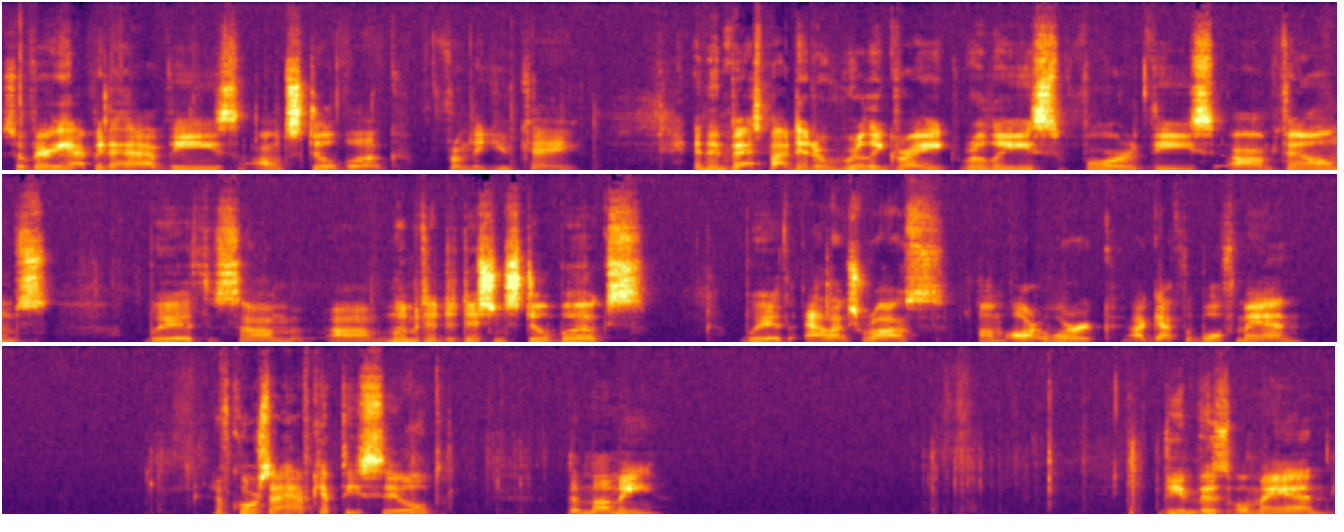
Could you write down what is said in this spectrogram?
So very happy to have these on Steelbook from the UK. And then Best Buy did a really great release for these um, films with some um, limited edition steelbooks with Alex Ross um, artwork. I got The Wolfman. And of course, I have kept these sealed. The Mummy. The Invisible Man.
